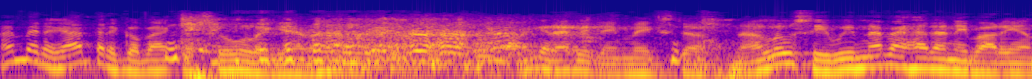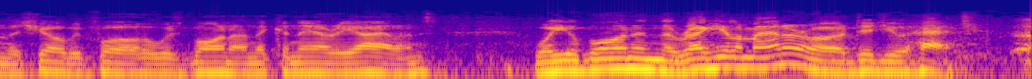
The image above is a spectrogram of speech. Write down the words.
I better I better go back to school again. I get everything mixed up. Now, Lucy, we've never had anybody on the show before who was born on the Canary Islands. Were you born in the regular manner, or did you hatch? Well,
